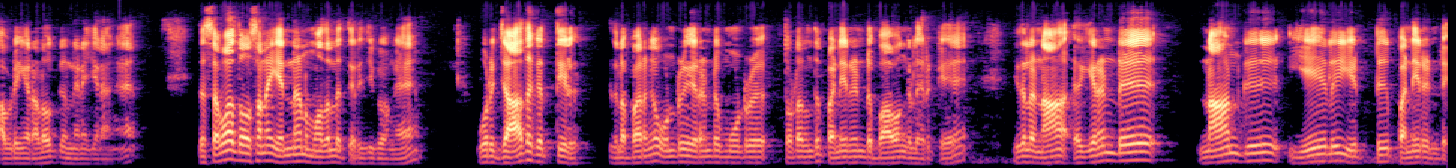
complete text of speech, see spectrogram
அப்படிங்கிற அளவுக்கு நினைக்கிறாங்க. இந்த செவ்வாய் தோசைனா என்னன்னு முதல்ல தெரிஞ்சுக்கோங்க. ஒரு ஜாதகத்தில் இதில் பாருங்கள் ஒன்று இரண்டு மூன்று தொடர்ந்து பன்னிரெண்டு பாவங்கள் இருக்குது இதில் நா இரண்டு நான்கு ஏழு எட்டு பன்னிரெண்டு.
